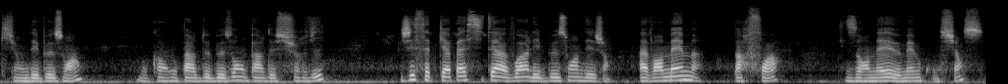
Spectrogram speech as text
qui ont des besoins. Donc quand on parle de besoins, on parle de survie. J'ai cette capacité à voir les besoins des gens, avant même, parfois, qu'ils en aient eux-mêmes conscience.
